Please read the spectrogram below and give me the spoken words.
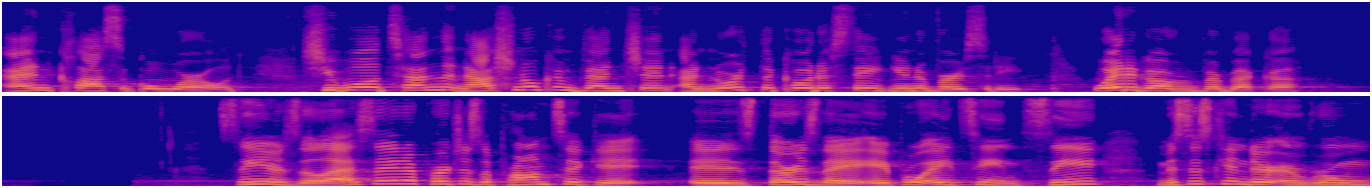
and Classical World. She will attend the National Convention at North Dakota State University. Way to go, Rebecca. Seniors, the last day to purchase a prom ticket is Thursday, April 18th. See Mrs. Kinder in room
